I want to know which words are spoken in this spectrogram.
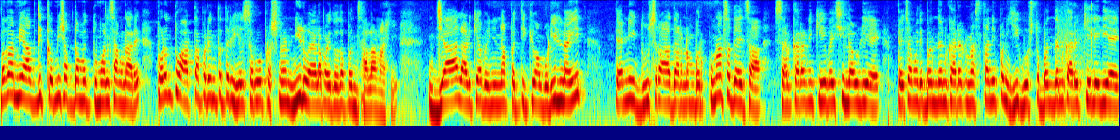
बघा मी अगदी कमी शब्दामध्ये तुम्हाला सांगणार आहे परंतु आतापर्यंत तरी हे सर्व प्रश्न नील व्हायला पाहिजे होता पण झाला नाही. ज्या लाडक्या बहिणींना पती किंवा वडील नाहीत त्यांनी दुसरा आधार नंबर कुणाचा द्यायचा? सरकारने के वाय सी लावली आहे. त्याच्यामध्ये बंधनकारक नसताना पण ही गोष्ट बंधनकारक केलेली आहे.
